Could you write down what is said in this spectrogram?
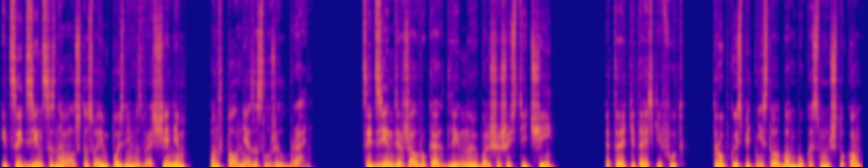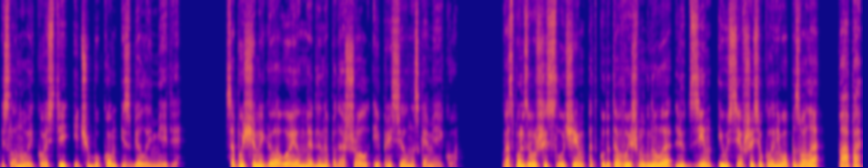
И Цидзин сознавал, что своим поздним возвращением он вполне заслужил брань. Цидзин держал в руках длинную, больше шести чи, это китайский фут, трубку из пятнистого бамбука с мундштуком и слоновой кости и чубуком из белой меди. С опущенной головой он медленно подошел и присел на скамейку. Воспользовавшись случаем, откуда-то вышмугнула Людзин и, усевшись около него, позвала «Папа!».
